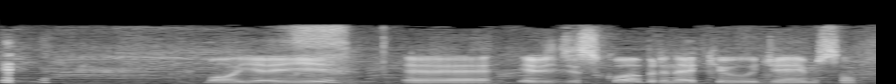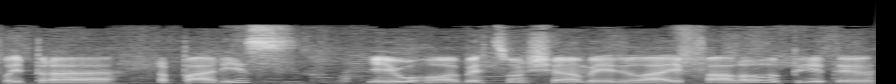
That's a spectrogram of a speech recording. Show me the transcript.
Bom, e aí é, ele descobre, né, que o Jameson foi pra, pra Paris. E aí o Robertson chama ele lá e fala, ô Peter,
